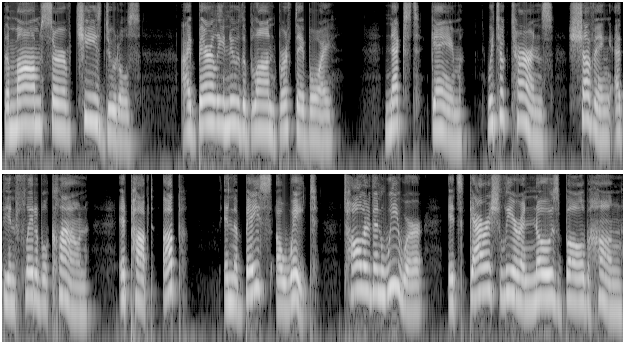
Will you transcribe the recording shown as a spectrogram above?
the mom served cheese doodles I barely knew the blond birthday boy. Next game, we took turns shoving at the inflatable clown. It popped up, in the base a weight, taller than we were, its garish leer and nose bulb hung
